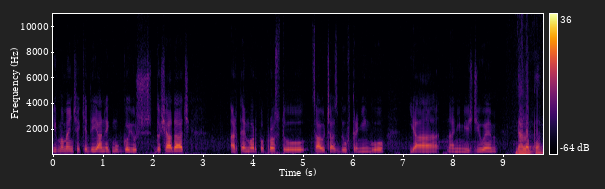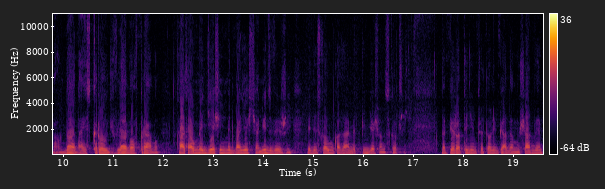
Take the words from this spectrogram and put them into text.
I w momencie, kiedy Janek mógł go już dosiadać, Artemor po prostu cały czas był w treningu. Ja na nim jeździłem. Galopował, dodaj, skróć, w lewo, w prawo. Skakał my 10, my 20, nic wyżej. Jeden skok mu kazałem metr 50 skoczyć. Dopiero tydzień przed olimpiadą usiadłem,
